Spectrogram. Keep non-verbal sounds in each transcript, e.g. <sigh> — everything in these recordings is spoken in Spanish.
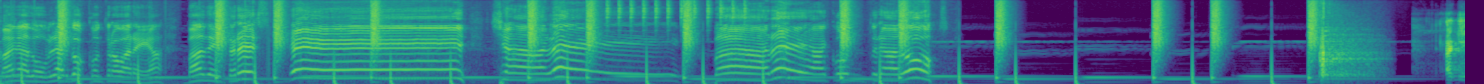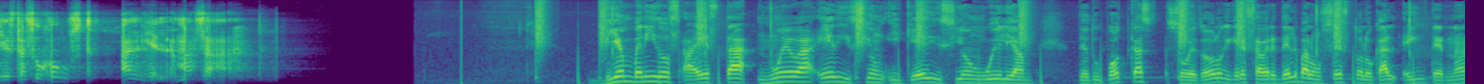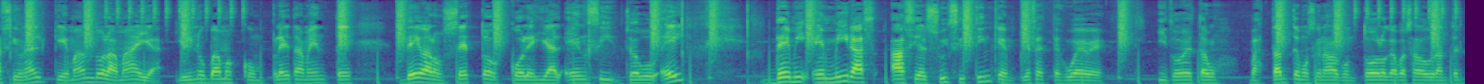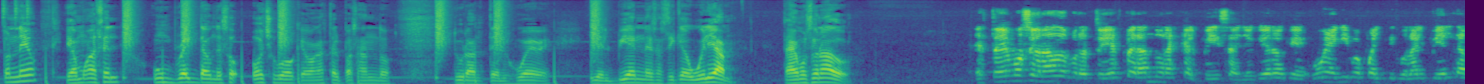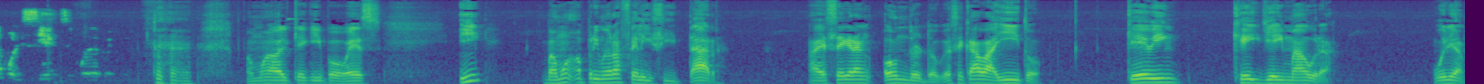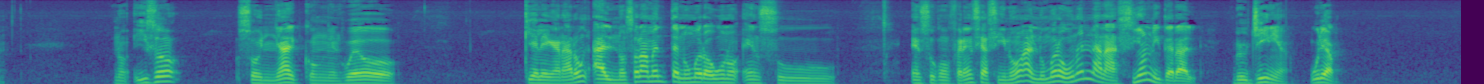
Van a doblar dos contra Barea. Va de tres. ¡Eh! ¡Chale! Barea contra dos. Aquí está su host, Ángel Maza. Bienvenidos a esta nueva edición y qué edición William de tu podcast sobre todo lo que quieres saber del baloncesto local e internacional quemando la malla y hoy nos vamos completamente de baloncesto colegial NCAA de mi, en miras hacia el Sweet 16 que empieza este jueves y todos estamos bastante emocionados con todo lo que ha pasado durante el torneo y vamos a hacer un breakdown de esos ocho juegos que van a estar pasando durante el jueves y el viernes. Así que, William, ¿estás emocionado? Estoy emocionado, pero estoy esperando una escalpiza. Yo quiero que un equipo particular pierda por 100 si puede perder. <laughs> vamos a ver qué equipo es. Y vamos primero a felicitar a ese gran underdog, ese caballito, Kevin KJ Maura. William, nos hizo soñar con el juego que le ganaron al no solamente número uno en su en su conferencia, sino al número uno en la nación literal, Virginia. William.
